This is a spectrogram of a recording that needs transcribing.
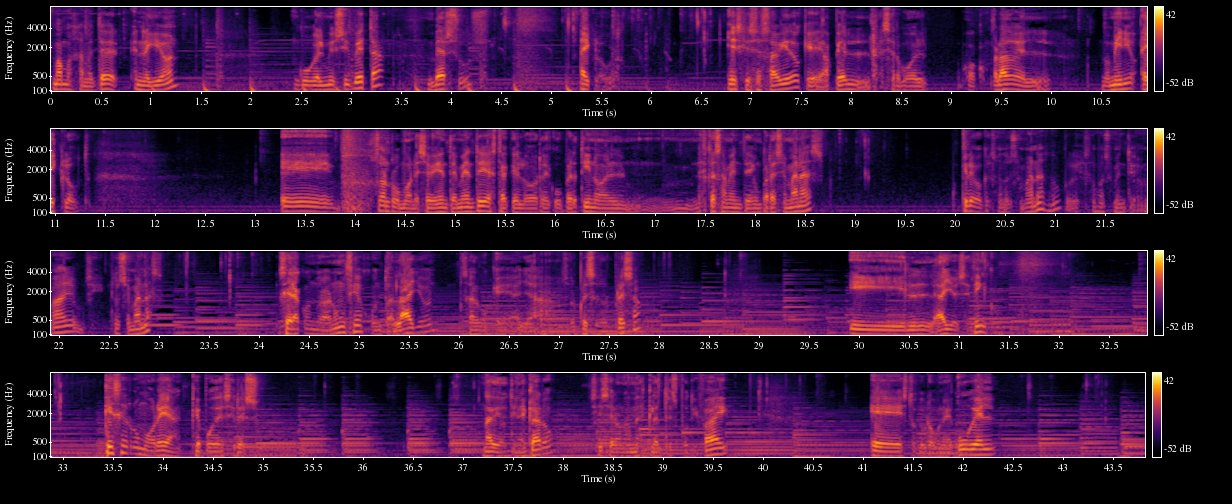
Vamos a meter en el guion Google Music Beta versus iCloud. Y es que se ha sabido que Apple reservó el, o ha comprado el dominio iCloud. Eh, son rumores, evidentemente, hasta que lo recupertino en escasamente un par de semanas, creo que son dos semanas, ¿no? Porque estamos el 21 de mayo, sí, dos semanas. Será cuando lo anuncien junto a Lion, salvo que haya sorpresa, sorpresa. Y el iOS 5. ¿Qué se rumorea que puede ser eso? Nadie lo tiene claro. Si será una mezcla entre Spotify, eh, esto que propone Google,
